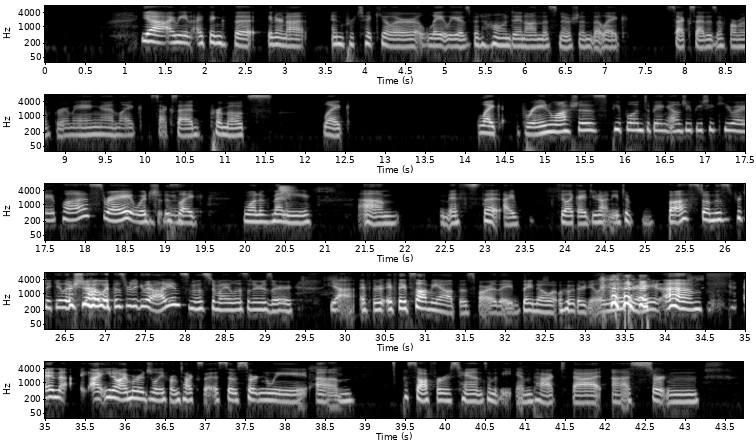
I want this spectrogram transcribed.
yeah i mean i think the internet in particular lately has been honed in on this notion that like sex ed is a form of grooming and like sex ed promotes like like brainwashes people into being LGBTQIA plus, right? Which mm-hmm. is like one of many um myths that I feel like I do not need to bust on this particular show with this particular audience. Most of my listeners are yeah if they're if they've sought me out this far they they know who they're dealing with right um and i you know i'm originally from texas so certainly um saw firsthand some of the impact that uh certain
